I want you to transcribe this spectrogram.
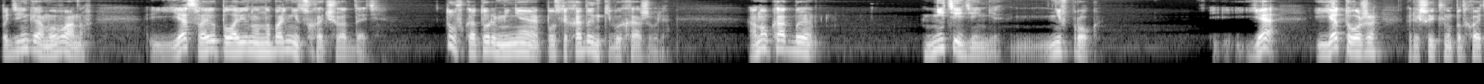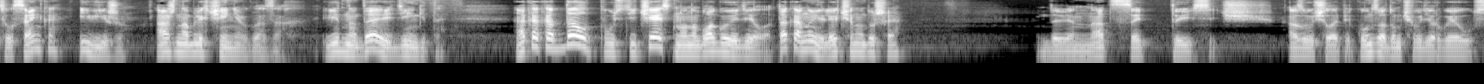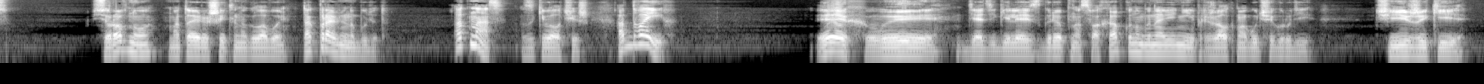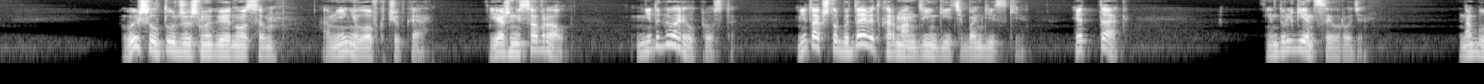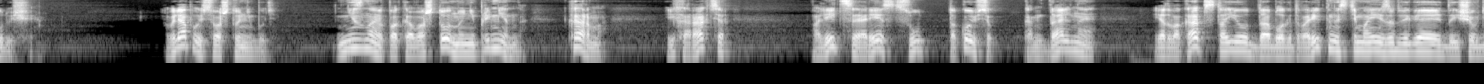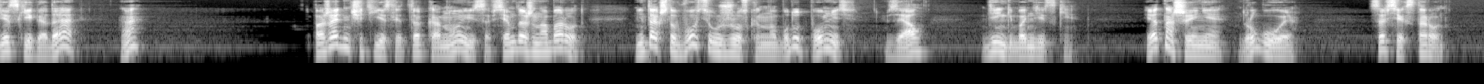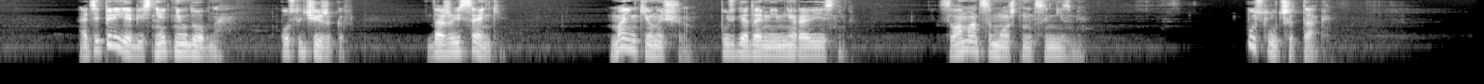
По деньгам, Иванов. Я свою половину на больницу хочу отдать. Ту, в которой меня после ходынки выхаживали. Оно как бы... Не те деньги, не впрок. Я... Я тоже, решительно подхватил Санька, и вижу. Аж на облегчение в глазах. Видно, да, ведь деньги-то. А как отдал, пусть и часть, но на благое дело, так оно и легче на душе. «Двенадцать тысяч», — озвучил опекун, задумчиво дергая ус. «Все равно», — мотаю решительно головой, — «так правильно будет». «От нас», — закивал Чиш, — «от двоих». «Эх вы!» — дядя Геляй сгреб нас в охапку на мгновение и прижал к могучей груди. «Чижики!» Вышел тут же, шмыгая носом, а мне неловко чутка. Я же не соврал. Не договорил просто. Не так, чтобы давят карман деньги эти бандитские. Это так. Индульгенция вроде. На будущее. Вляпаюсь во что-нибудь. Не знаю пока во что, но непременно. Карма. И характер. Полиция, арест, суд. Такое все кандальное. И адвокат встает, да благотворительности моей задвигает, да еще в детские года. А? Пожадничать если, так оно и совсем даже наоборот. Не так, что вовсе уж жестко, но будут помнить. Взял. Деньги бандитские. И отношения. Другое. Со всех сторон. А теперь и объяснять неудобно. После Чижиков. Даже и Саньки. Маленький он еще. Пусть годами и мне ровесник. Сломаться может на цинизме. Пусть лучше так.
